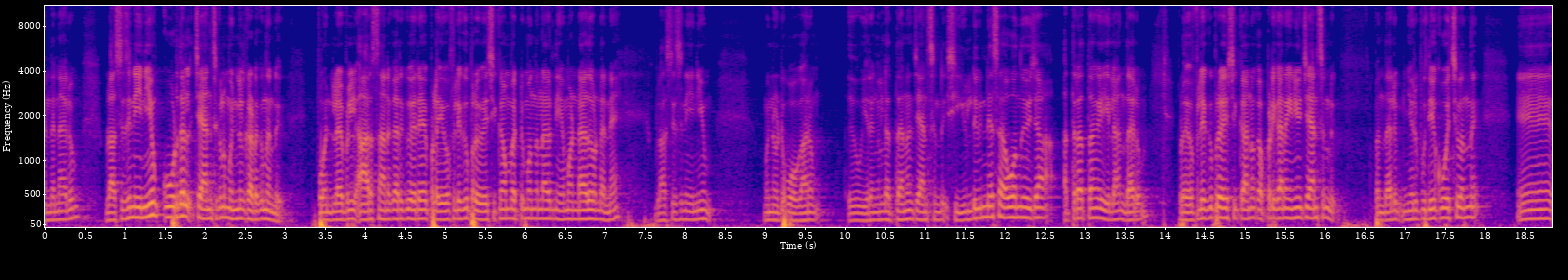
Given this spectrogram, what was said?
എന്തെന്നാലും ബ്ലാസ്റ്റേഴ്സിന് ഇനിയും കൂടുതൽ ചാൻസുകൾ മുന്നിൽ കിടക്കുന്നുണ്ട്. പോയിന്റ് ലെവലിൽ ആറ് സ്ഥാനക്കാർക്ക് വരെ പ്ലേ ഓഫിലേക്ക് പ്രവേശിക്കാൻ പറ്റുമെന്നുള്ള ഒരു നിയമം ഉണ്ടായതുകൊണ്ട് തന്നെ ബ്ലാസ്റ്റേഴ്സിന് ഇനിയും മുന്നോട്ട് പോകാനും ഉയരങ്ങളിലെത്താനും ചാൻസ് ഉണ്ട്. ഷീൽഡ് വിന്നേഴ്സ് ആവുമെന്ന് ചോദിച്ചാൽ അത്ര എത്താൻ കഴിയില്ല. എന്തായാലും പ്ലേ ഓഫിലേക്ക് പ്രവേശിക്കാനും കപ്പടിക്കാനും ഇനിയും ചാൻസ് ഉണ്ട്. അപ്പോൾ എന്തായാലും ഇനിയൊരു പുതിയ കോച്ച് വന്ന് ബ്ലാസ്റ്റേഴ്സിനെ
